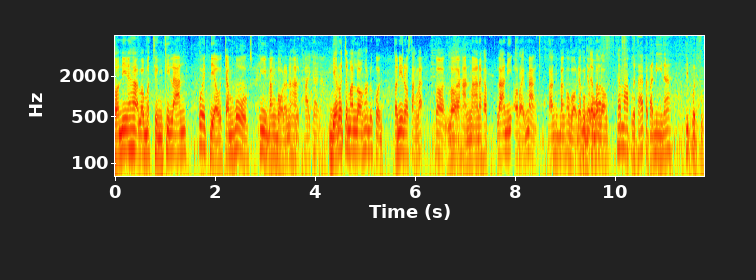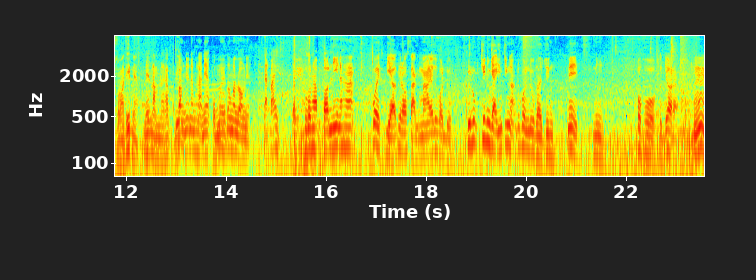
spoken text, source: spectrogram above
ตอนนี้นะฮะเรามาถึงที่ร้านก๋วยเตี๋ยวจัมโบ้ที่บางบ่อแล้วนะฮะ เปิดท้ายใช่เดี๋ยวเราจะมาลองครับทุกคน ตอนนี้เราสั่งแล้วก็รออาหารมานะครับ ร้านนี้อร่อยมาก ตามที่บังเขาบอก เดี๋ยวผมจะมาลอง ถ้ามาเปิดท้ายปัตตานีนะ ที่เปิดสุกร์เสาร์อาทิตย์เนี่ยแนะนำนะครับบังแนะนำขนาดเนี้ยผมเลยต้องมาลองเนี่ย จัดไป ทุกคนครับตอนนี้นะฮะก๋วยเตี๋ยวที่เราสั่งมาแล้วทุกคนดู คือลูกชิ้นใหญ่จริงๆอะทุกคนดูอร่อยจริงนี่นี่โอ้โหสุดยอดอะอืม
